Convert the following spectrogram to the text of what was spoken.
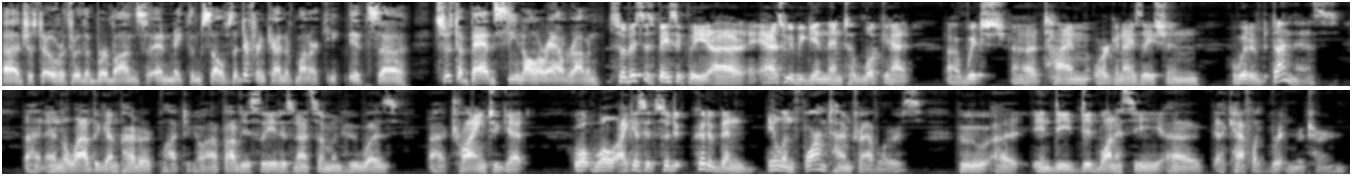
uh, just to overthrow the Bourbons and make themselves a different kind of monarchy. It's, uh, it's just a bad scene all around, Robin. So this is basically, uh, as we begin then to look at, uh, which, uh, time organization would have done this, uh, and allowed the gunpowder plot to go off. Obviously it is not someone who was, trying to get, well, well, I guess it could have been ill-informed time travelers who, indeed did want to see, a Catholic Britain return.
